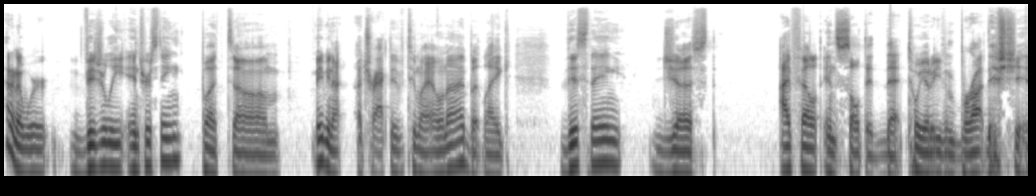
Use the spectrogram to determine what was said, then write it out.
I don't know were visually interesting but um maybe not attractive to my own eye but like this thing just I felt insulted that Toyota even brought this shit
